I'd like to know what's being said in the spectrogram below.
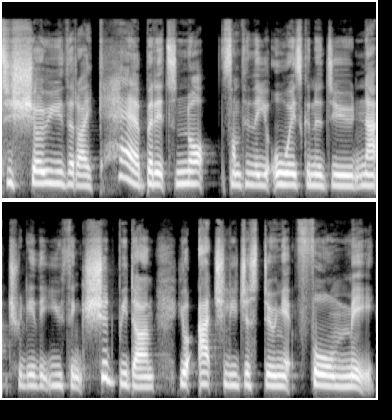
to show you that I care. But it's not something that you're always going to do naturally that you think should be done. You're actually just doing it for me.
